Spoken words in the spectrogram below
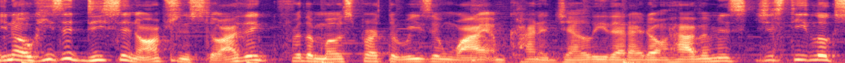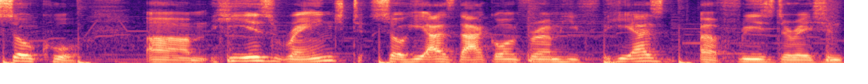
you know, he's a decent option still. I think for the most part, the reason why I'm kind of jelly that I don't have him is just he looks so cool. Um, he is ranged, so he has that going for him. He, he has a freeze duration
